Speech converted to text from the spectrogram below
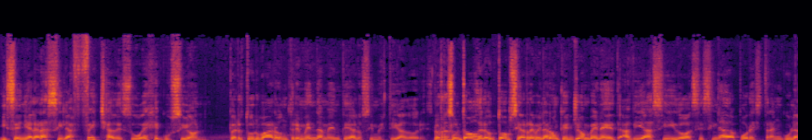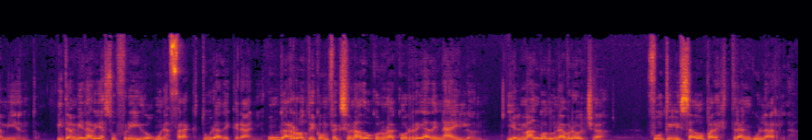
y señalar así la fecha de su ejecución perturbaron tremendamente a los investigadores. Los resultados de la autopsia revelaron que John Bennett había sido asesinada por estrangulamiento y también había sufrido una fractura de cráneo. Un garrote confeccionado con una correa de nylon y el mango de una brocha fue utilizado para estrangularla.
